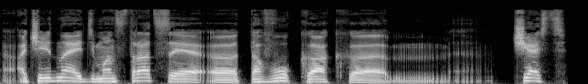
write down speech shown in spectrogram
очередная демонстрация э, того, как э, часть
